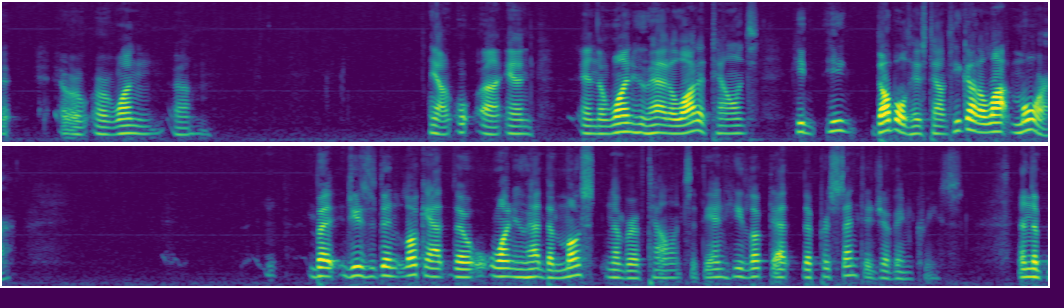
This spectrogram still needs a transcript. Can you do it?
uh, or, or one, um, yeah, uh, and and the one who had a lot of talents, he, he doubled his talents. He got a lot more. But Jesus didn't look at the one who had the most number of talents at the end. He looked at the percentage of increase. And the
